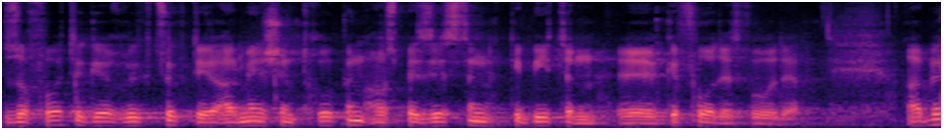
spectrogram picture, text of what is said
sofortiger Rückzug der armenischen Truppen aus besetzten Gebieten äh, gefordert wurde. Aber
